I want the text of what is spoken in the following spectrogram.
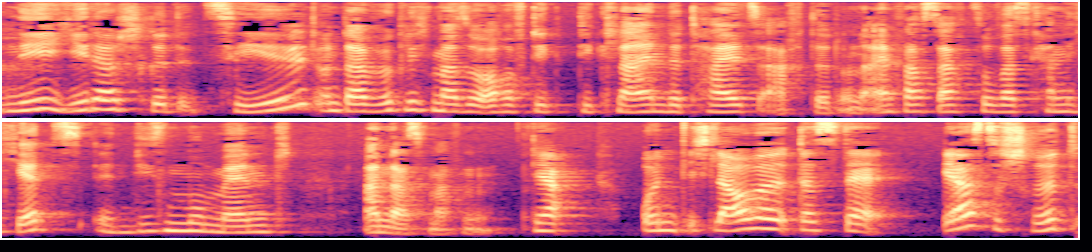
nee, jeder Schritt zählt und da wirklich mal so auch auf die, die kleinen Details achtet und einfach sagt, so was kann ich jetzt in diesem Moment anders machen. Ja, und ich glaube, dass der erste Schritt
